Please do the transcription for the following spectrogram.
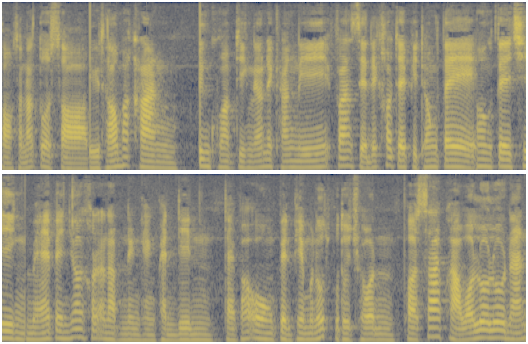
ของสำนักตรวจสอบ หรือท้องพระคลัง ซึ่งความจริงแล้วในครั้งนี้ฟ้านเสียได้เข้าใจผิดฮ่องเต้ฮ่องเต้ชิง แม้เป็นยอดคนอันดับหนึ่งแห่งแผ่นดิน แต่พระองค์เป็นเพียงมนุษย์ปุถุชน พอทราบข่าวว่าลู่ๆนั้น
